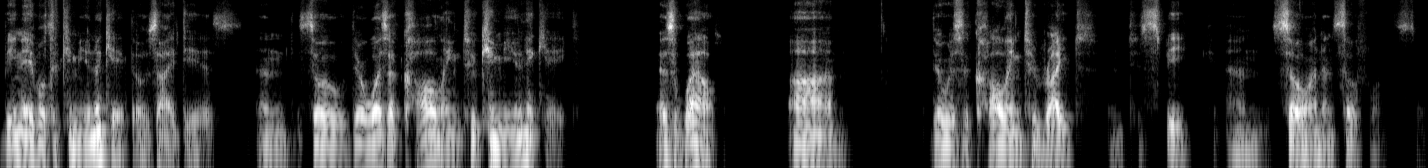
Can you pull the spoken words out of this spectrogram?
being able to communicate those ideas. And so there was a calling to communicate as well. Um, there was a calling to write and to speak and so on and so forth. So,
